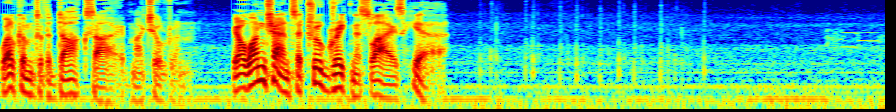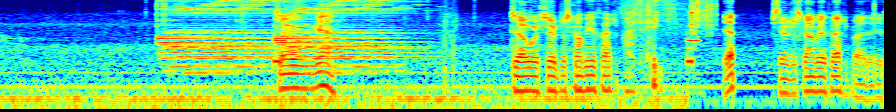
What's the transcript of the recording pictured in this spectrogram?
Welcome to the dark side, my children. Your one chance at true greatness lies here. So, yeah. So we're still just gonna be affected by these. Yep, still just gonna be affected by these.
